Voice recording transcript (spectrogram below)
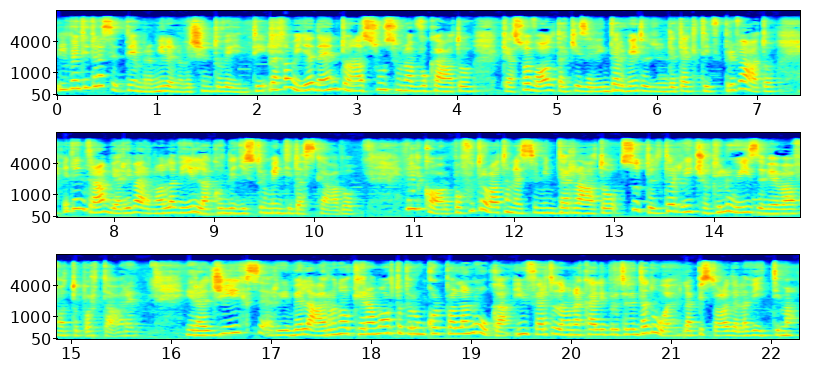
Il 23 settembre 1920 la famiglia Denton assunse un avvocato che a sua volta chiese l'intervento di un detective privato ed entrambi arrivarono alla villa con degli strumenti da scavo. Il corpo fu trovato nel seminterrato sotto il terriccio che Louise vi aveva fatto portare. I raggi X rivelarono che era morto per un colpo alla nuca inferto da una calibro 32, la pistola della vittima.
